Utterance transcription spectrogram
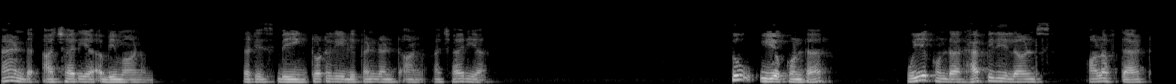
and Acharya Abhimanam, that is being totally dependent on Acharya, to Uyakondar. Uyakondar happily learns all of that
